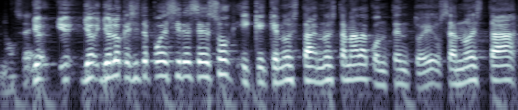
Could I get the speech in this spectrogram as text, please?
no sé. Yo, yo, lo que sí te puedo decir es eso y que, que no, está, no está nada contento, ¿eh? o sea, no está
